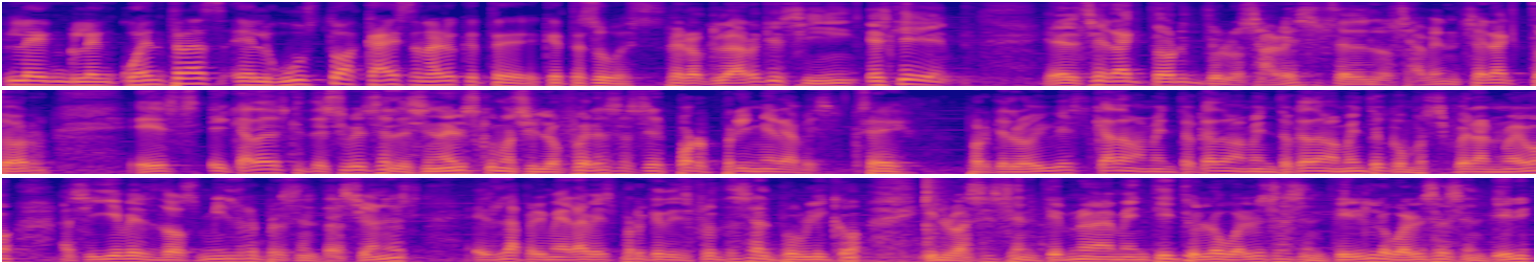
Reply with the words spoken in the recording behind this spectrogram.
le, le encuentras el gusto a cada escenario que te, que te subes. Pero claro que sí. Es que el ser actor, y tú lo sabes, ustedes lo saben, ser actor es eh, cada vez que te subes al escenario es como si lo fueras a hacer por primera vez. Sí. porque lo vives cada momento, cada momento, cada momento como si fuera nuevo. Así lleves dos mil representaciones, es la primera vez porque disfrutas al público y lo haces sentir nuevamente y tú lo vuelves a sentir y lo vuelves a sentir y,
